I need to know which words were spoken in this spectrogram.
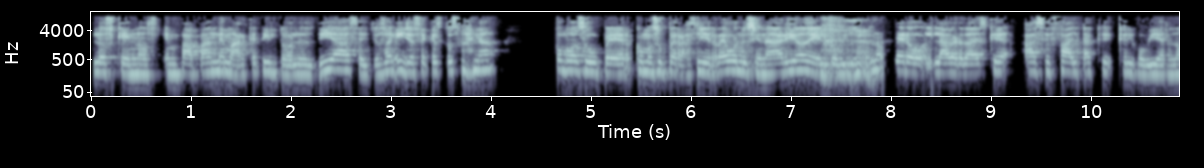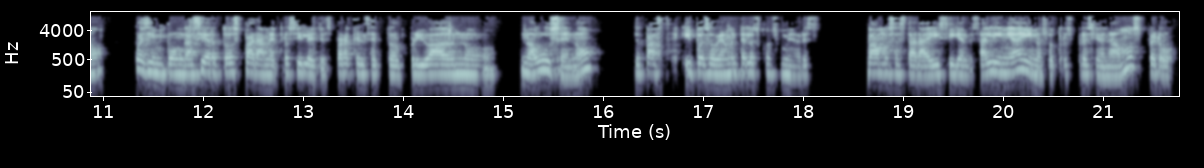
los que nos empapan de marketing todos los días, ellos son, y yo sé que esto suena como súper, como súper así revolucionario del gobierno, pero la verdad es que hace falta que, que, el gobierno pues imponga ciertos parámetros y leyes para que el sector privado no, no abuse, ¿no? Se pase. Y pues obviamente los consumidores vamos a estar ahí siguiendo esa línea y nosotros presionamos, pero,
